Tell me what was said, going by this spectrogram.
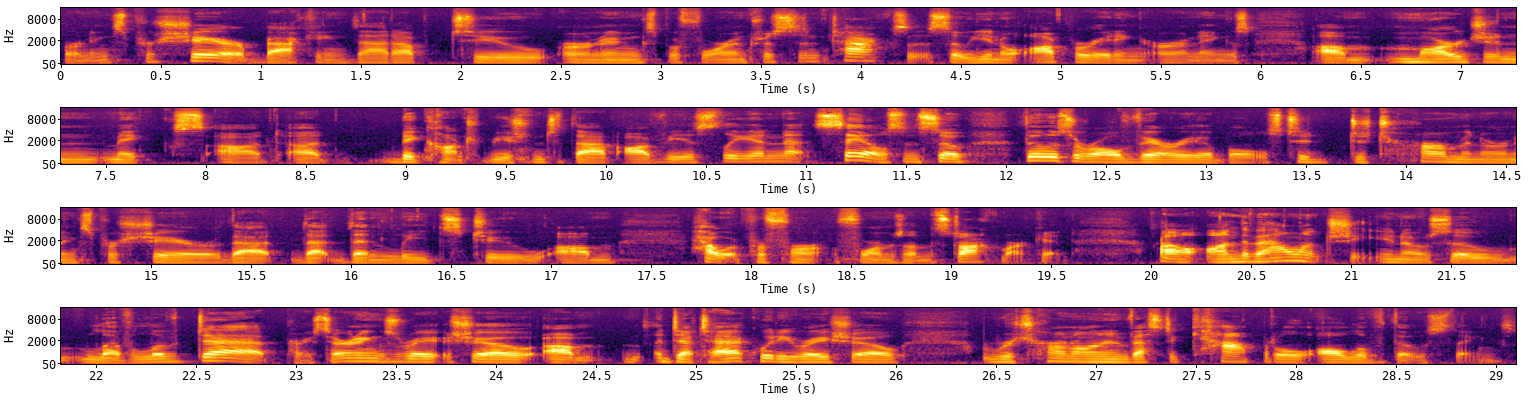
earnings per share, backing that up to earnings before interest and taxes. So, you know, operating earnings. Um, margin makes uh, a big contribution to that, obviously, and net sales. And so those are all variables to determine earnings per share that, that then leads to um, how it performs on the stock market. Uh, on the balance sheet, you know, so level of debt, price earnings ratio, um, debt to equity ratio, return on invested capital, all of those things.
